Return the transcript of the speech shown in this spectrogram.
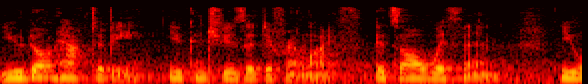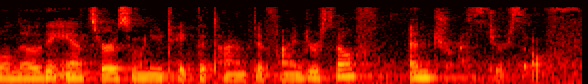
You don't have to be. You can choose a different life. It's all within. You will know the answers when you take the time to find yourself and trust yourself.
